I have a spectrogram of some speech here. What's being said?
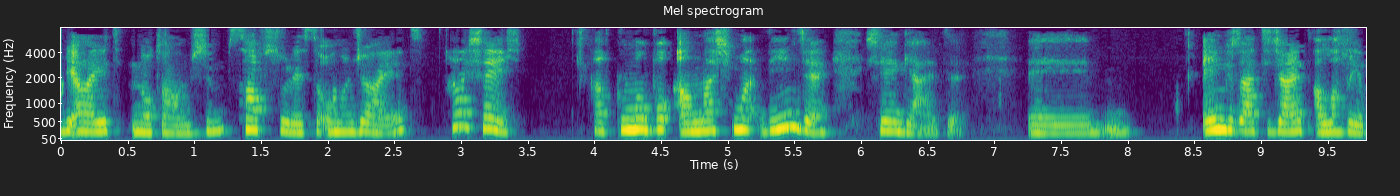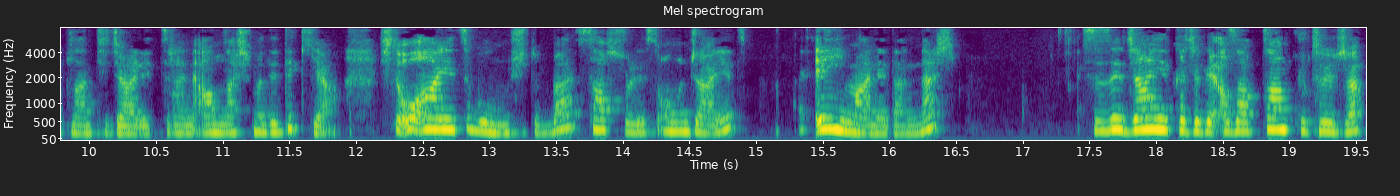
bir ayet not almışım. Saf suresi 10. ayet. Ha şey aklıma bu anlaşma deyince şey geldi. E, en güzel ticaret Allah'la yapılan ticarettir. Hani anlaşma dedik ya. İşte o ayeti bulmuştum ben. Saf suresi 10. ayet. Ey iman edenler! Size can yakıcı ve azaptan kurtaracak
